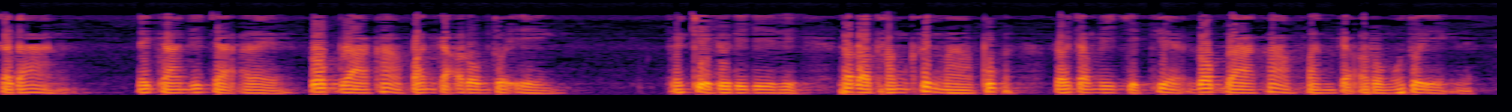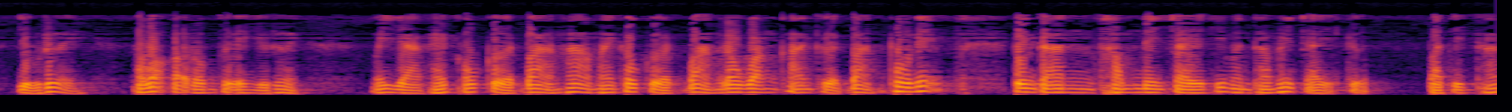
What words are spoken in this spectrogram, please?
กระด้างในการที่จะอะไรรบราค่าฟันกับอารมณ์ตัวเอง สังเกตดูดีๆสิถ้าเราทำขึ้นมาปุ๊บเราจะมีจิตที่รบราค่าฟันกับอารมณ์ของตัวเองเนี่ยอยู่เรื่อยเพราะว่าอารมณ์ตัวเองอยู่เรื่อย ไม่อยากให้เขาเกิดบ้างห้ามให้เขาเกิดบ้างระวังการเกิดบ้างพวกนี้เป็นการทำในใจที่มันทำให้ใจเกิดปฏิฆะ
